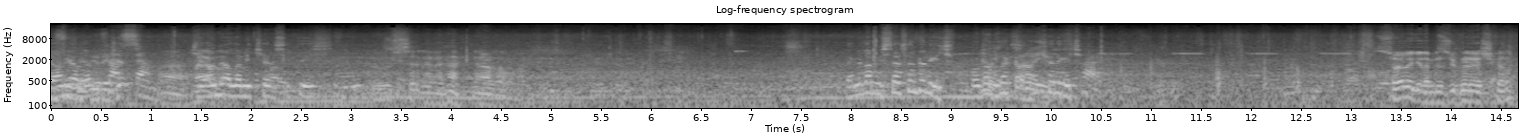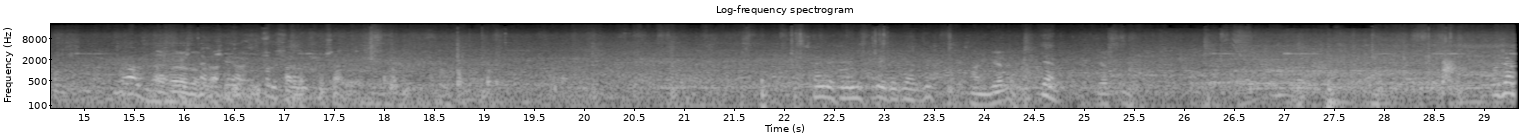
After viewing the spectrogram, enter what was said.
Cami alanı, cami alanı içerisindeyiz. Şeyleri, heh, kenarda var. Hanım istersen böyle geçin. Oradan uzak kalın. Şöyle geçin. Söyle gelin biz yukarıya çıkalım. Evet. Sen de Mehmet Bey de geldi. Hani gelin. Gel. Gelsin. Hocam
